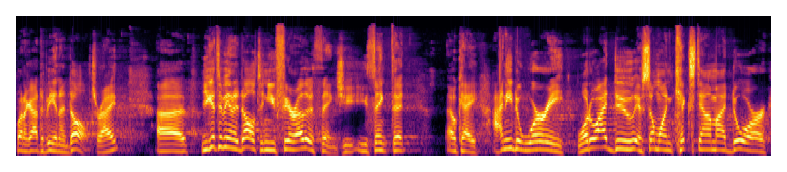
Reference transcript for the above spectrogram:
when I got to be an adult, right? Uh, you get to be an adult and you fear other things. You, you think that, okay, I need to worry. What do I do if someone kicks down my door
